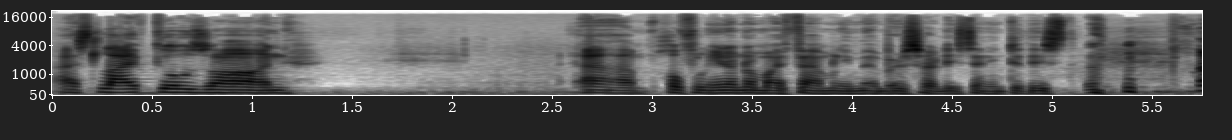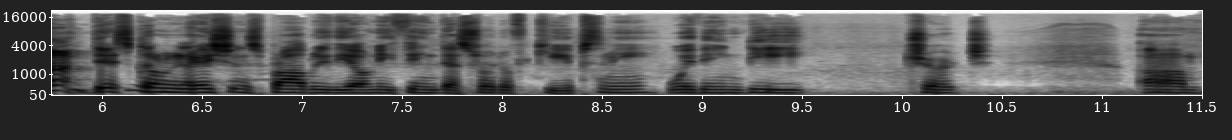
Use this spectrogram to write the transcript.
As life goes on, um, hopefully none of my family members are listening to this. this congregation is probably the only thing that sort of keeps me within the church. Um,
